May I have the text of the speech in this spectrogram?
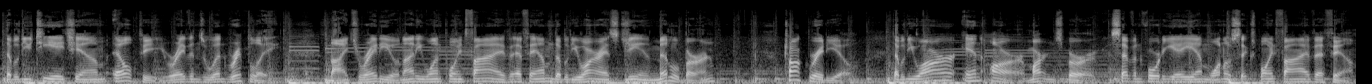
WTHM LP, Ravenswood Ripley, Knights Radio 91.5 FM, WRSG in Middlebourne, Talk Radio, WRNR Martinsburg, 740 AM, 106.5 FM.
